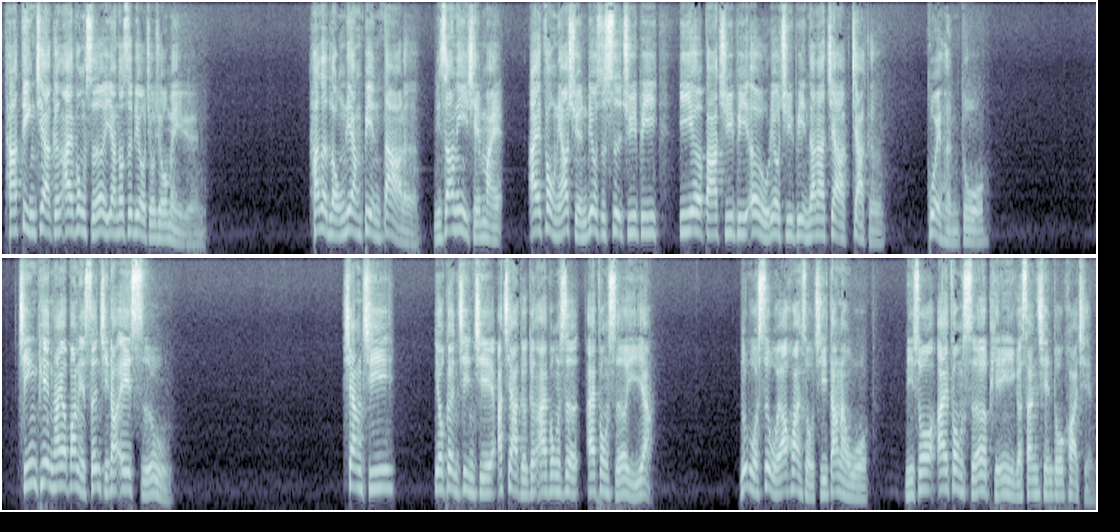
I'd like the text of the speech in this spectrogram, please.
它定价跟 iPhone 十二一样，都是六九九美元。它的容量变大了，你知道你以前买 iPhone 你要选六十四 GB、一二八 GB、二五六 GB，你知道它价价格贵很多。晶片它要帮你升级到 A 十五。相机又更进阶啊，价格跟 iPhone 是 iPhone 十二一样。如果是我要换手机，当然我你说 iPhone 十二便宜一个三千多块钱，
